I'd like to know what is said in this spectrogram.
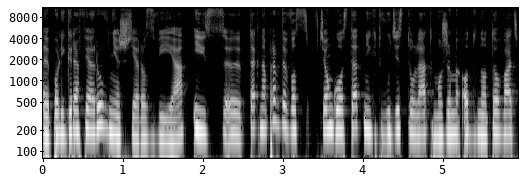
y, poligrafia również się rozwija i z, y, tak naprawdę w, w ciągu ostatnich 20 lat możemy odnotować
